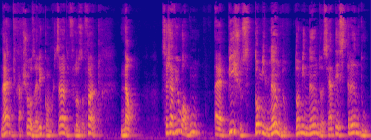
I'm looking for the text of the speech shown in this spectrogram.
né? De cachorros ali conversando e filosofando? Não. Você já viu algum é, bichos dominando, dominando, assim, adestrando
